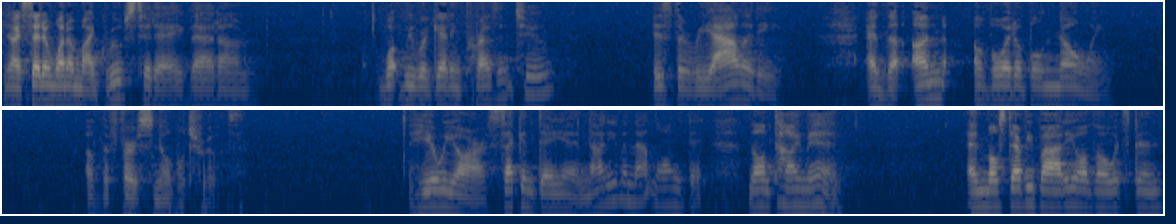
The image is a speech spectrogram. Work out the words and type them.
You know, I said in one of my groups today that um, what we were getting present to is the reality and the unavoidable knowing of the first noble truth. Here we are, second day in, not even that long day, long time in. And most everybody, although it's been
